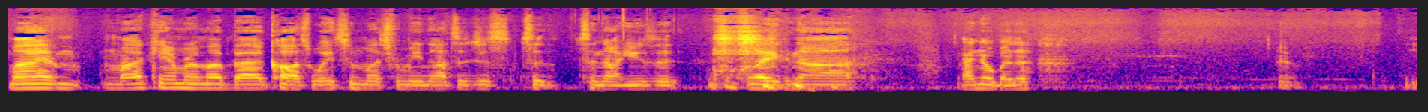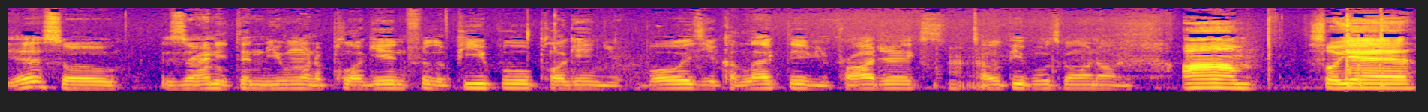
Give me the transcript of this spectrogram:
My my camera in my bag costs way too much for me not to just to to not use it. Like nah, I know better. Yeah, so is there anything you want to plug in for the people? Plug in your boys, your collective, your projects. Tell the people what's going on. Um. So yeah,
